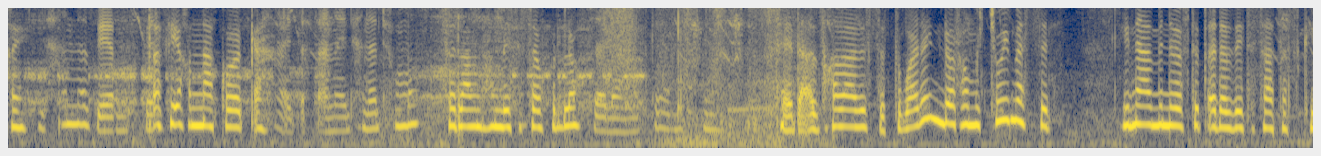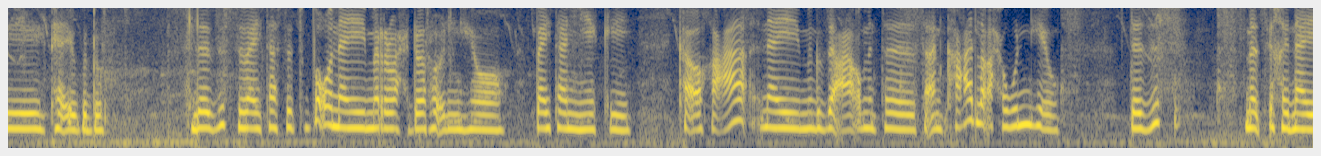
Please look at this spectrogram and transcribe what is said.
ኸ ድሓና ዝገየር ምስገን ጠፊእኽና እኮ በቃ ኣይጠፍኣና ድሕና ድሕሞ ሰላም ንኹም ቤተሰብ ኩሎ ሰላም ዝገየር ምስገን ሄዳ እዚ ከባቢ ስትጓለይ እንደርሆ ምችው ይመስል ግና ምን በፍቲ ጠለብ ዘይተሳተፍኪ እንታይ እዩ ግዱ ስለዚስ ባይታ ስፅቡቕ ናይ ምርባሕ ደርሆ እኒሄዎ ባይታ እኒሄኪ ካብኡ ከዓ ናይ ምግዛእ ዓቕሚ እንተሰኣንካ ከዓ ልቓሕ እውን እኒሄው ስለዚስ መፂኺ ናይ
